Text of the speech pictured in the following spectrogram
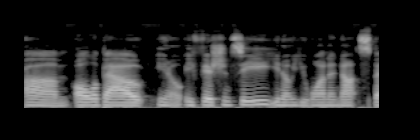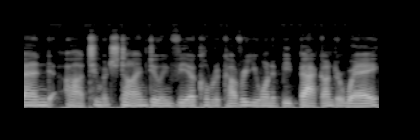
um, all about you know efficiency. You know you want to not spend uh, too much time doing vehicle recovery. You want to be back underway,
